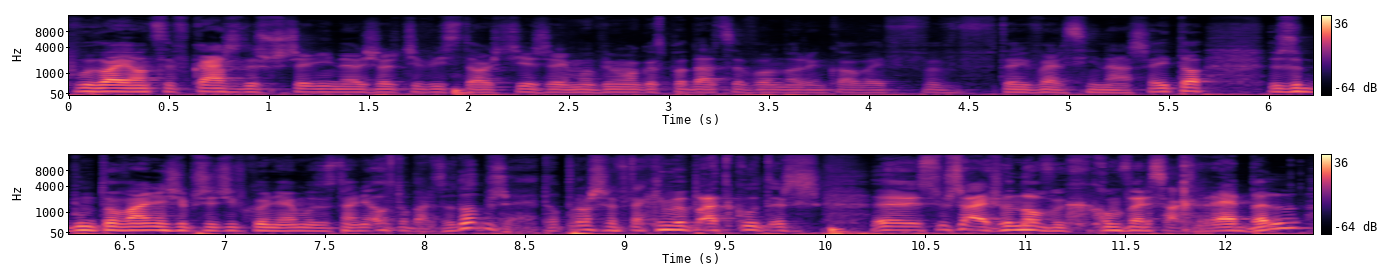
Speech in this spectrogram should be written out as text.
wpływający w każdy szczelinę rzeczywistości, jeżeli mówimy o gospodarce wolnorynkowej w, w tej wersji naszej, to że buntowanie się przeciwko niemu zostanie, o to bardzo dobrze, to proszę w takim wypadku też e, słyszałeś o nowych konwersach Rebel? To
